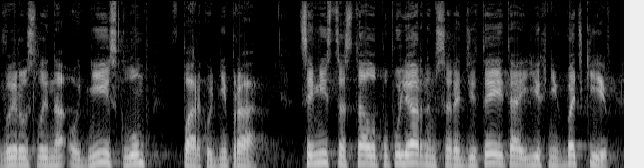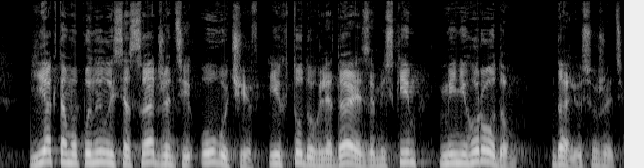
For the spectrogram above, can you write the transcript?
виросли на одній із клумб в парку Дніпра. Це місце стало популярним серед дітей та їхніх батьків. Як там опинилися саджанці овочів і хто доглядає за міським міні-городом? Далі у сюжеті.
